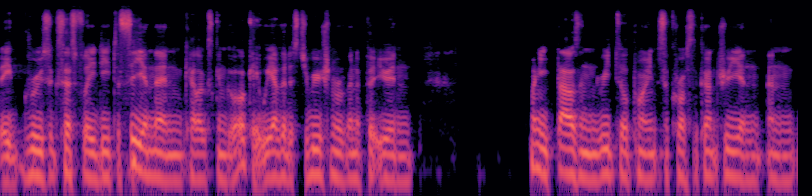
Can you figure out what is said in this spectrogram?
They grew successfully D2C, and then Kellogg's can go, okay, we have the distribution. We're going to put you in 20,000 retail points across the country, and, and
